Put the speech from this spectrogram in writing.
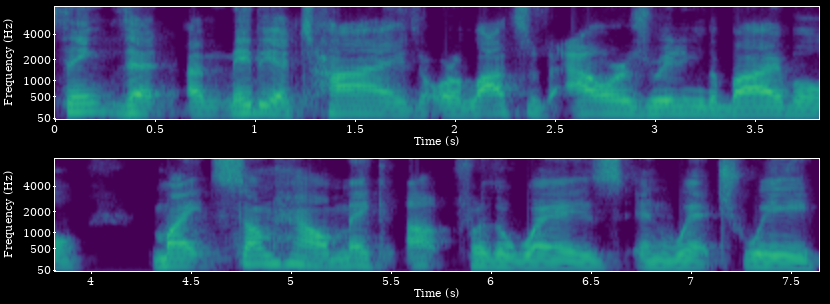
think that uh, maybe a tithe or lots of hours reading the Bible might somehow make up for the ways in which we,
